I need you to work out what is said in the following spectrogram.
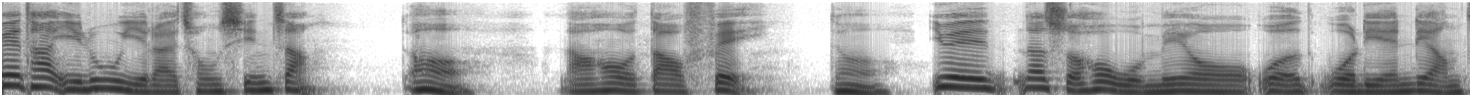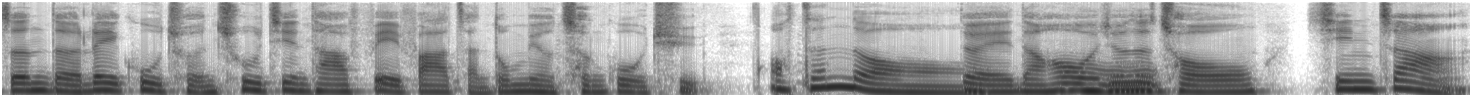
为他一路以来从心脏，嗯然后到肺，嗯，因为那时候我没有，我我连两针的类固醇促进他肺发展都没有撑过去。哦，真的哦，，对，然后就是从心脏、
